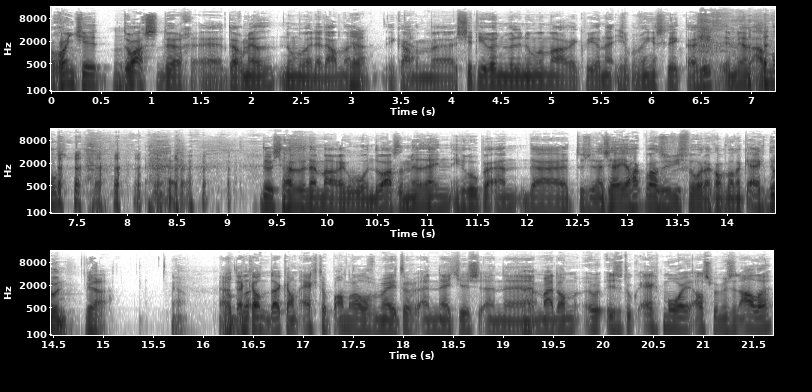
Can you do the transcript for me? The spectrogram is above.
rondje Mhm. dwars door, eh door Mil, noemen we dat dan. Ja. Ik had Ja. hem eh, City Run willen noemen, maar ik weer netjes op mijn vingers getikt. Dat heet in Mil anders. dus hebben we dan maar gewoon dwars de Mil heen geroepen. En daar, toen hij zei, hak wel zoiets voor, dat gaan we dan ook echt doen. Ja. Ja, dat, kan, dat kan echt op anderhalve meter en netjes. En, eh, Ja. Maar dan eh, is het ook echt mooi als we met z'n allen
